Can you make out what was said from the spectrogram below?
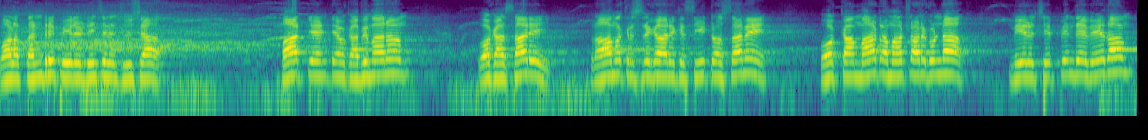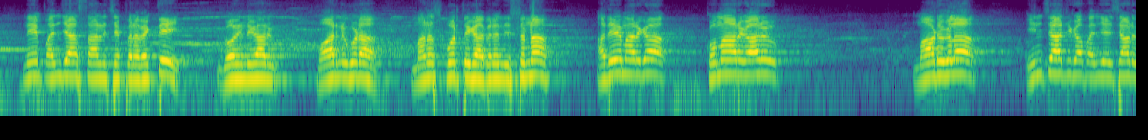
వాళ్ళ తండ్రి పీరియడ్ నుంచి నేను చూసా. పార్టీ అంటే ఒక అభిమానం. ఒకసారి రామకృష్ణ గారికి సీట్ వస్తానే ఒక్క మాట మాట్లాడకుండా మీరు చెప్పిందే వేదాం నేను పనిచేస్తానని చెప్పిన వ్యక్తి గోవింద్ గారు. వారిని కూడా మనస్ఫూర్తిగా అభినందిస్తున్నా. అదే మారిగా కుమార్ గారు మాడుగుల ఇన్ఛార్జిగా పనిచేశాడు.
